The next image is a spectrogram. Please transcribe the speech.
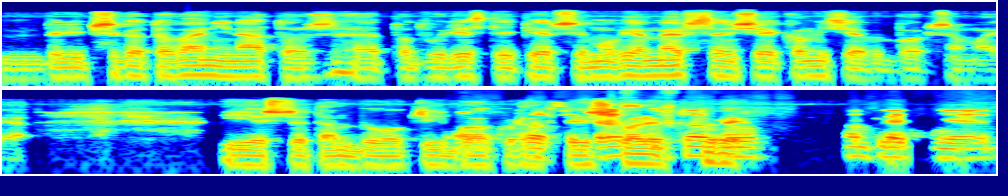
byli przygotowani na to, że po 21, mówię my w sensie komisja wyborcza moja, i jeszcze tam było kilku akurat w tej szkole, w której... kompletnie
